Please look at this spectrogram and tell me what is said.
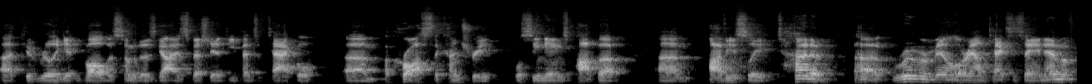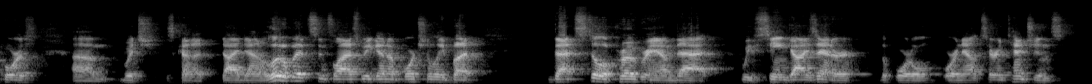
uh, could really get involved with some of those guys, especially at defensive tackle um, across the country. We'll see names pop up. Um, obviously, ton of uh, rumor mill around Texas A&M, of course, um, which has kind of died down a little bit since last weekend, unfortunately. But that's still a program that we've seen guys enter the portal or announce their intentions,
